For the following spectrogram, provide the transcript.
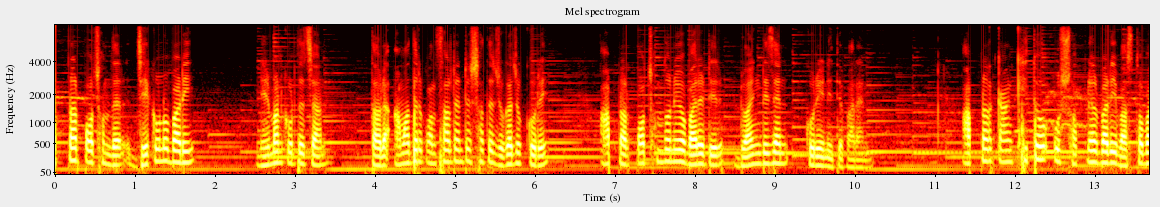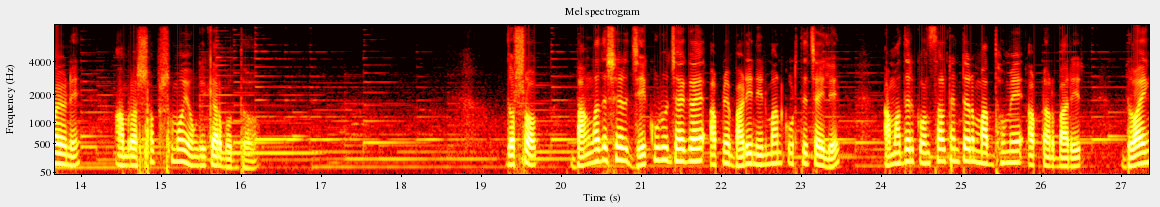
আপনার পছন্দের যে কোনো বাড়ি নির্মাণ করতে চান, তাহলে আমাদের কনসালটেন্টের সাথে যোগাযোগ করে আপনার পছন্দনীয় বাড়িটির ড্রয়িং ডিজাইন করিয়ে নিতে পারেন। আপনার কাঙ্ক্ষিত ও স্বপ্নের বাড়ি বাস্তবায়নে আমরা সবসময় অঙ্গীকারবদ্ধ। দর্শক, বাংলাদেশের যে কোনো জায়গায় আপনি বাড়ি নির্মাণ করতে চাইলে আমাদের কনসালটেন্টের মাধ্যমে আপনার বাড়ির ড্রয়িং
